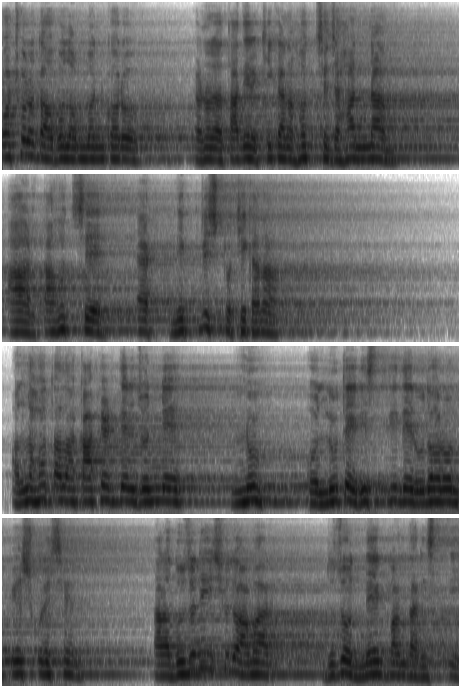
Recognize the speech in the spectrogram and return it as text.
কঠোরতা অবলম্বন করো। কেননা তাদের ঠিকানা হচ্ছে জাহান্নাম, আর তা হচ্ছে এক নিকৃষ্ট ঠিকানা। আল্লাহ তালা কাফেরদের জন্যে নুহ ও লুতের স্ত্রীদের উদাহরণ পেশ করেছেন। তারা দুজনেই ছিল আমার দুজন নেক বান্দার স্ত্রী,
